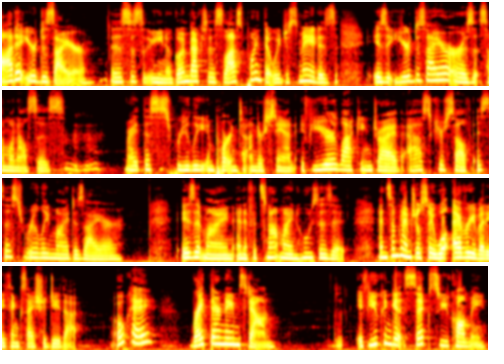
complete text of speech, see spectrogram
audit your desire. This is, you know, going back to this last point that we just made is, is it your desire or is it someone else's? Right? This is really important to understand. If you're lacking drive, ask yourself, is this really my desire? Is it mine? And if it's not mine, whose is it? And sometimes you'll say, well, everybody thinks I should do that. Okay. Write their names down. If you can get six, you call me.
